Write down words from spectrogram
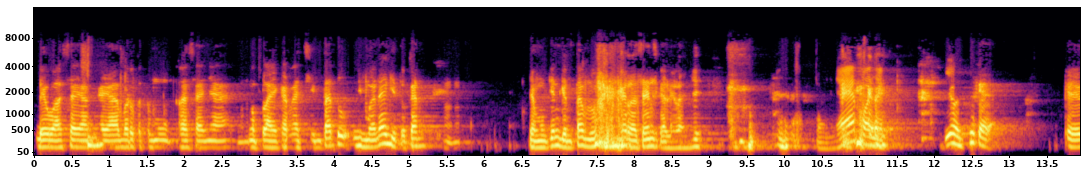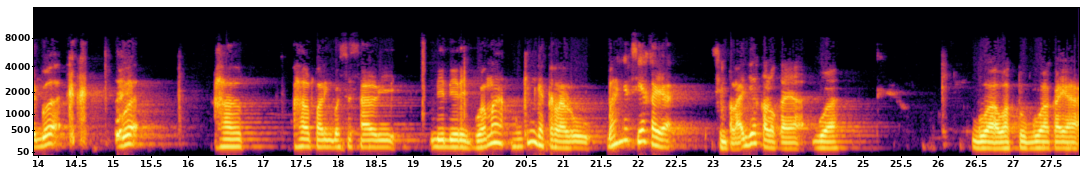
dewasa yang kayak baru ketemu rasanya ngeplay karena cinta tuh gimana gitu kan Hmm. ya mungkin genta belum ngerasain sekali lagi Monyet, monyet. Iya maksudnya kayak kayak gue gue hal hal paling gue sesali di diri gue mah mungkin gak terlalu banyak sih ya kayak simpel aja kalau kayak gue gua waktu gua kayak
